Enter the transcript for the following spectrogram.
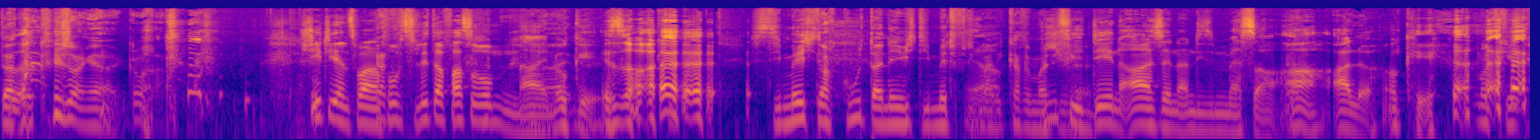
Der Kühlschrank, ja, guck mal. Steht hier ein 250 Liter Fass rum? Nein, Nein. okay. So. Ist die Milch noch gut, dann nehme ich die mit für Ja. meine Wie Kaffeemaschine. viel DNA ist denn an diesem Messer? Ah, alle. Okay. Okay.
